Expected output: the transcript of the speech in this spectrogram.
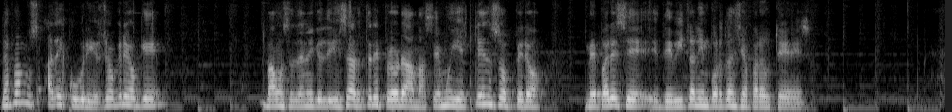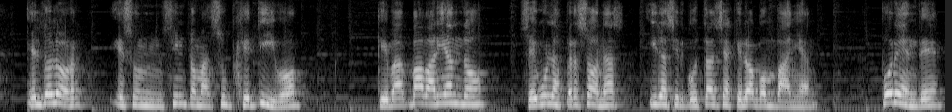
las vamos a descubrir. Yo creo que vamos a tener que utilizar tres programas, es muy extenso, pero me parece de vital importancia para ustedes. El dolor es un síntoma subjetivo que va, variando según las personas y las circunstancias que lo acompañan. Por ende,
